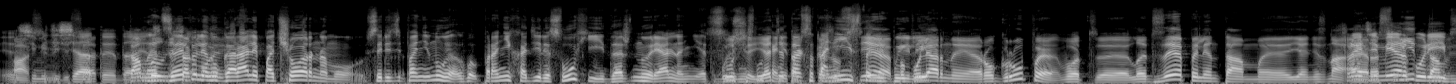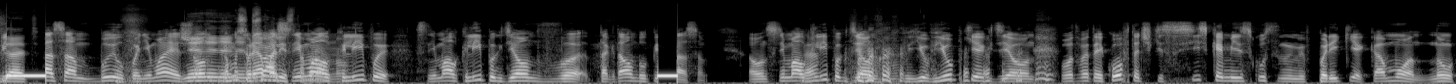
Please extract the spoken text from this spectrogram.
Э, а, 70-е, да. Там Led не Zeppelin такой- угорали по-черному. Среди, по, ну, про них ходили слухи, и даже, ну, реально, это были не Слушай, слухи, я тебе так скажу, все были. популярные рок-группы, вот э, Led Zeppelin, там, э, я не знаю, Фредди Aerosmith Меркури там взять. сам был, понимаешь? Он прямо снимал равно. клипы, снимал клипы, где он в... Тогда он был пи***асом. А Он снимал Да? клипы, где он в, ю- в юбке, где он вот в этой кофточке с сиськами искусственными в парике. Come on, ну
